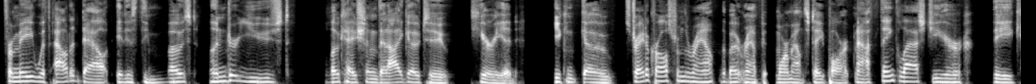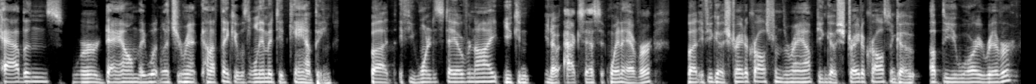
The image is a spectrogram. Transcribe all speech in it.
For me, without a doubt, it is the most underused location that I go to, period. You can go straight across from the ramp, the boat ramp at Morrow Mountain State Park. Now, I think last year the cabins were down. They wouldn't let you rent, and I think it was limited camping. But if you wanted to stay overnight, you can, you know, access it whenever. But if you go straight across from the ramp, you can go straight across and go up the Uwharrie River.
